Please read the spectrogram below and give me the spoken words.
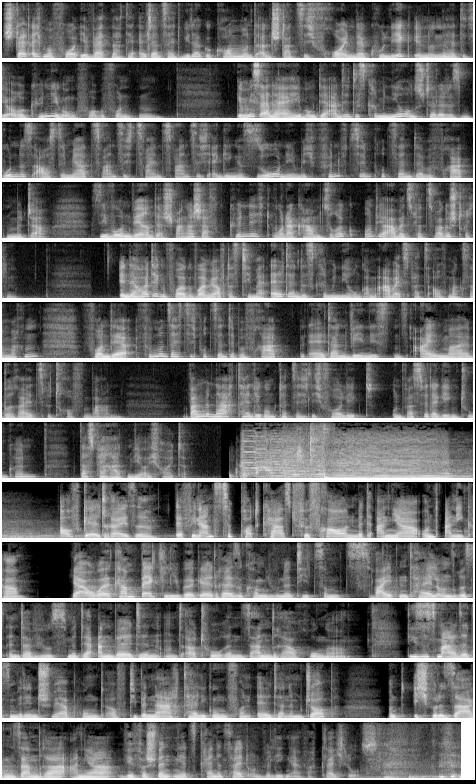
Stellt euch mal vor, ihr wärt nach der Elternzeit wiedergekommen und anstatt sich freuen der KollegInnen hättet ihr eure Kündigung vorgefunden. Gemäß einer Erhebung der Antidiskriminierungsstelle des Bundes aus dem Jahr 2022 erging es so nämlich 15 Prozent der befragten Mütter. Sie wurden während der Schwangerschaft gekündigt oder kamen zurück und ihr Arbeitsplatz war gestrichen. In der heutigen Folge wollen wir auf das Thema Elterndiskriminierung am Arbeitsplatz aufmerksam machen, von der 65 Prozent der befragten Eltern wenigstens einmal bereits betroffen waren. Wann Benachteiligung tatsächlich vorliegt und was wir dagegen tun können, das verraten wir euch heute. Auf Geldreise, der Finanztipp-Podcast für Frauen mit Anja und Annika. Ja, welcome back, liebe Geldreise-Community, zum zweiten Teil unseres Interviews mit der Anwältin und Autorin Sandra Runge. Dieses Mal setzen wir den Schwerpunkt auf die Benachteiligung von Eltern im Job. Und ich würde sagen, Sandra, Anja, wir verschwenden jetzt keine Zeit und wir legen einfach gleich los.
